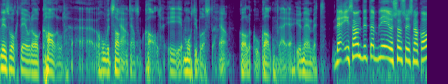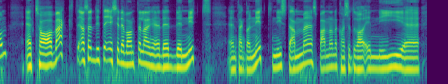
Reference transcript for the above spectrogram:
Nils Vogt er jo da Carl, uh, hovedsakelig Ja. kjent som Carl i Mot i brøstet. Ja. Carl og Co. Den tredje, you name it. Det, sant? Dette blir jo sånn som vi snakker om. En tar vekk Altså, dette er ikke det vante lenger. Det, det er nytt. En tenker nytt, ny stemme, spennende. Kanskje drar inn nye eh,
